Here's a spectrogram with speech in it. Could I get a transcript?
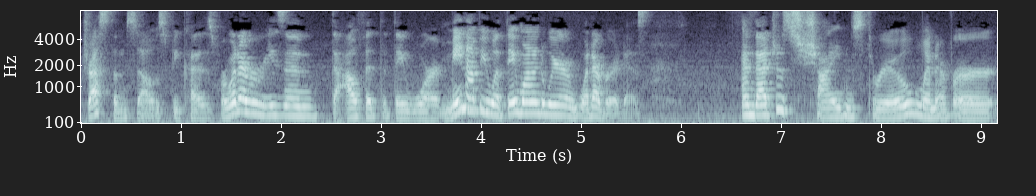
dress themselves because for whatever reason, the outfit that they wore may not be what they wanted to wear, whatever it is. And that just shines through whenever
